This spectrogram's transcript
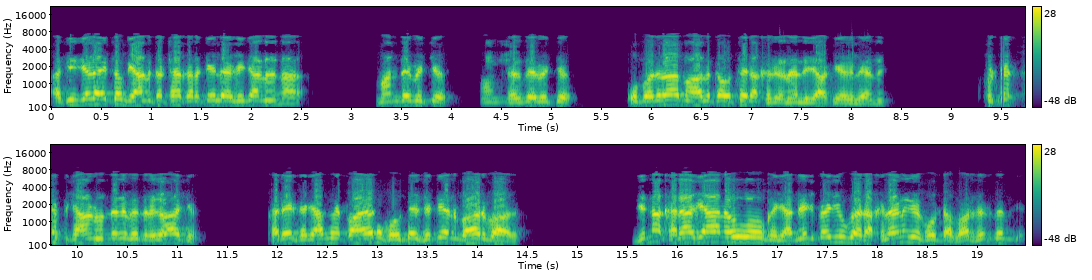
ਅਸੀਂ ਜਿਹੜਾ ਇੱਥੋਂ ਗਿਆਨ ਇਕੱਠਾ ਕਰਕੇ ਲੈ ਕੇ ਜਾਣਾ ਨਾ ਮਨ ਦੇ ਵਿੱਚ ਸਿਰ ਦੇ ਵਿੱਚ ਉਹ ਬਦਰਾ ਮਾਲਕਾ ਉੱਥੇ ਰੱਖ ਦੇਣਾ ਲਿਜਾ ਕੇ ਅਗਲਿਆਂ ਨੇ। ਖੋਟੇ ਪਛਾਣ ਹੁੰਦੇ ਨੇ ਫਿਰ ਦਰਗਾਹ 'ਚ। ਖਰੇ ਖਜ਼ਾਨੇ ਪਾਇਆ ਤੇ ਖੋਟੇ ਸਿੱਟਿਆਂ ਬਾਰ-ਬਾਰ ਜਿੰਨਾ ਖਰਾ ਗਿਆਨ ਹੋਊ ਉਹ ਖਜ਼ਾਨੇ 'ਚ ਪੈ ਜਾਊਗਾ ਰੱਖ ਲੈਣਗੇ ਖੋਟਾ ਬਾਹਰ ਸਿੱਟ ਦੇਣਗੇ।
